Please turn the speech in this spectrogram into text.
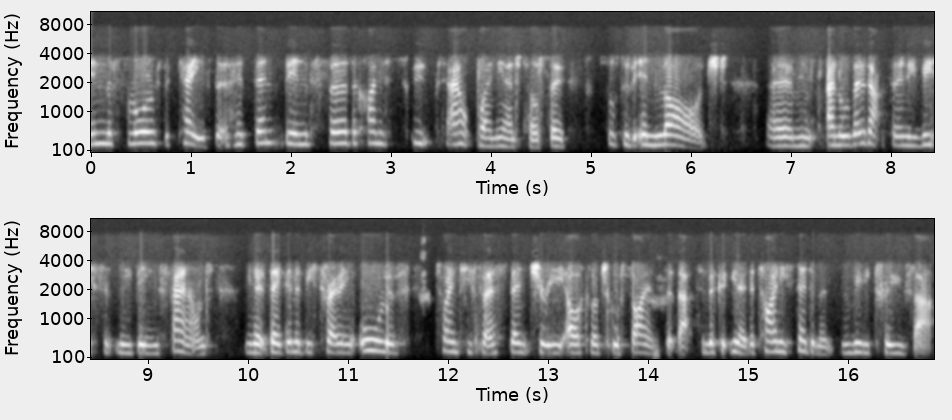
in the floor of the cave that had then been further kind of scooped out by Neanderthals, so sort of enlarged. Um, and although that's only recently being found, you know, they're going to be throwing all of 21st century archaeological science at that to look at, you know, the tiny sediments and really prove that.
